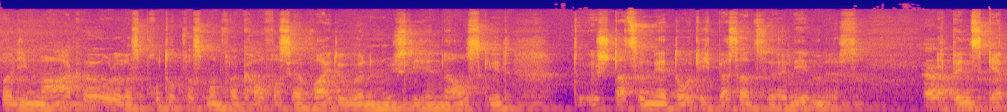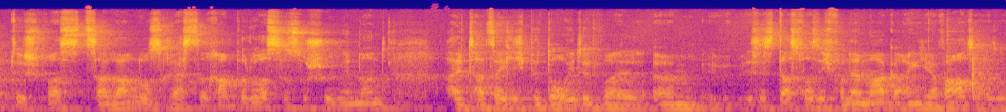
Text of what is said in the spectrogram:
weil die Marke oder das Produkt, was man verkauft, was ja weit über den Müsli hinausgeht, stationär deutlich besser zu erleben ist. Ja. Ich bin skeptisch, was Zalandos Resterampe, du hast es so schön genannt, halt tatsächlich bedeutet, weil ähm, es ist das, was ich von der Marke eigentlich erwarte. Also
